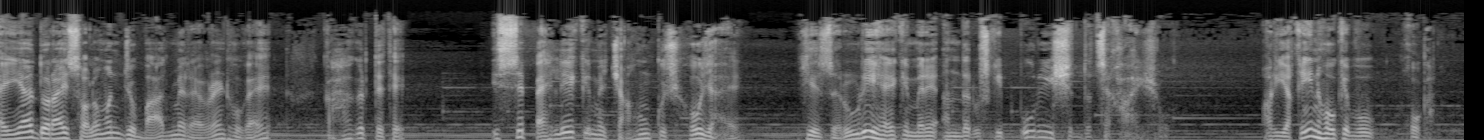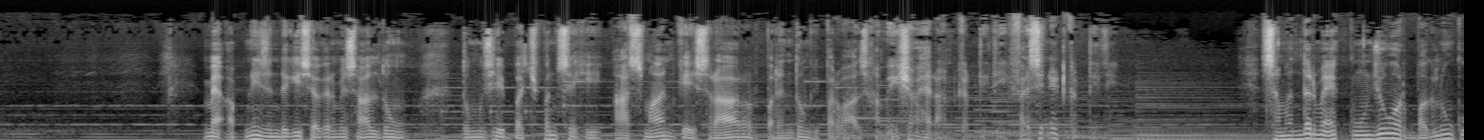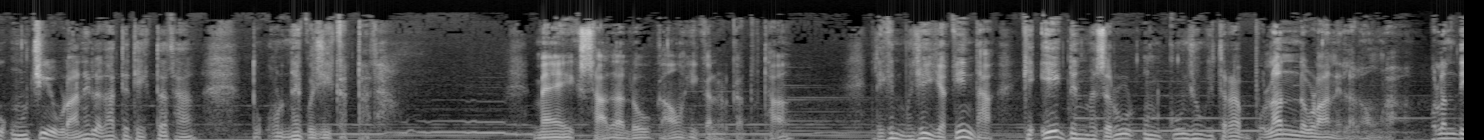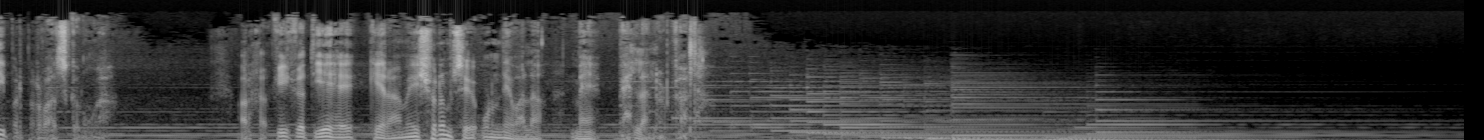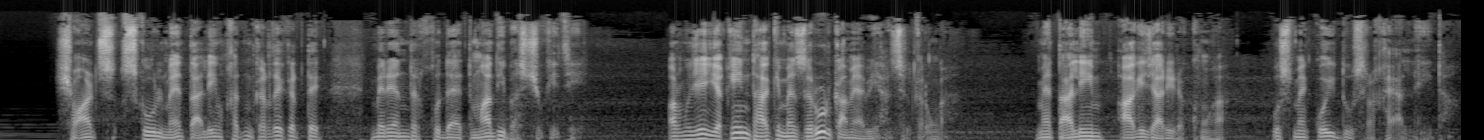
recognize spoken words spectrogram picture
अय्या दुराई सोलोमन जो बाद में रेवरेंट हो गए, कहा करते थे, इससे पहले कि मैं चाहूँ कुछ हो जाए, ये ज़रूरी है कि मेरे अंदर उसकी पूरी शिद्दत से ख्वाहिश हो। और यकीन हो कि वो होगा। मैं अपनी ज़िंदगी से अगर मिसाल दूँ तो मुझे बचपन से ही आसमान के इसरार और परिंदों की परवाज हमेशा हैरान करती थी, फैसिनेट करती थी। समंदर में कूंजों और बगलों को ऊँची उड़ाने लगाते देखता था तो उड़ने को जी करता था। मैं एक सादा लोग, गाँव ही का लड़का तो था। लेकिन मुझे यकीन था कि एक दिन मैं ज़रूर उन कूंजों की तरह बुलंद उड़ाने लगाऊँगा, बुलंदी पर प्रवास करूँगा। और हकीकत यह है कि रामेश्वरम से उड़ने वाला मैं पहला लड़का था। शॉर्ट्स स्कूल में तालीम खत्म करते करते मेरे अंदर खुद एतमादी बस चुकी थी। और मुझे यकीन था कि मैं ज़रूर कामयाबी हासिल करूँगा। मैं तालीम आगे जारी रखूँगा, उसमें कोई दूसरा ख्याल नहीं था।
